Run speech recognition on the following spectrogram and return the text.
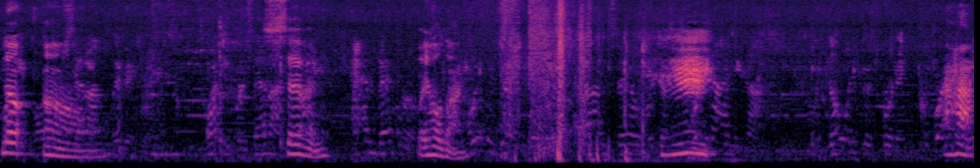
No, oh. Seven. Wait, hold on. Mm. Aha.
